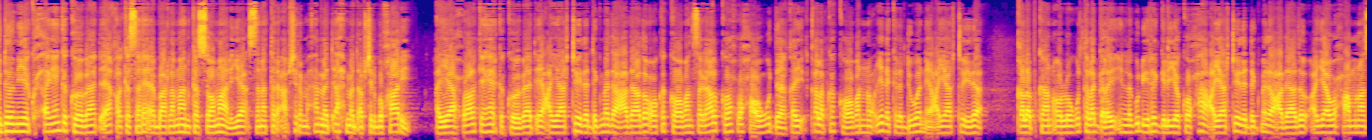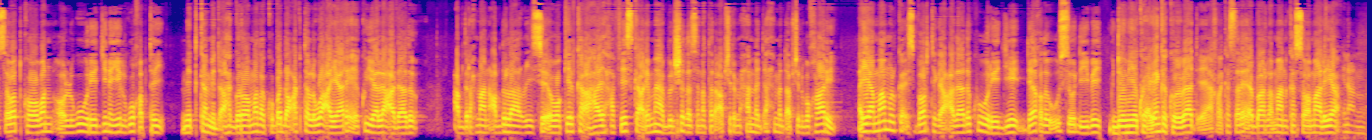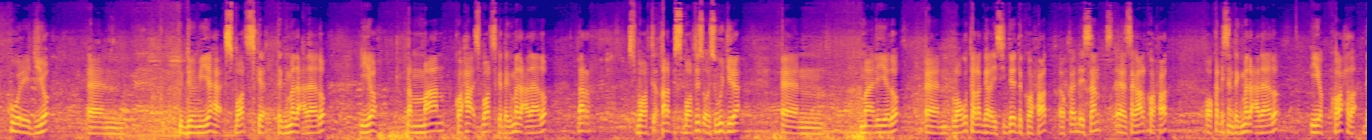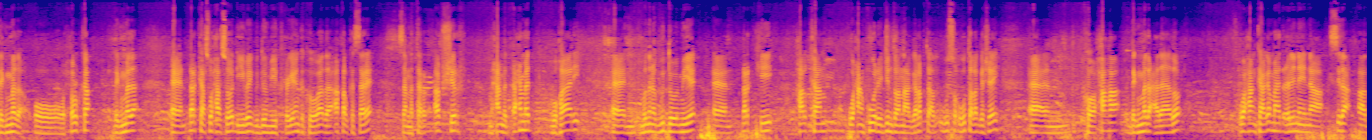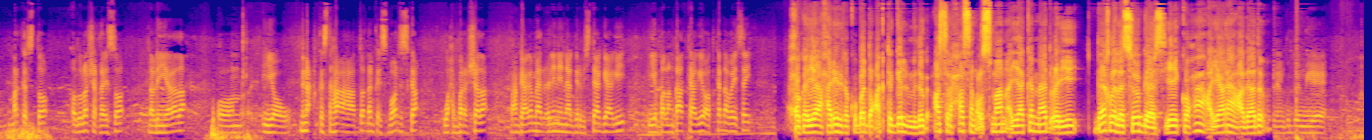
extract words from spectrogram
gudoomiye ku-xigeenka koowaad ee aqalka sare ee baarlamaanka soomaaliya senatar abshir maxamed axmed abshir bukhaari ayaa xulalka heerka koowaad ee cayaartoyda degmada cadaado oo ka kooban sagaal koox waxa ugu deeqay qalab ka kooban noocyada kala duwan ee cayaartoyda. Qalabkan oo loogu talagalay in lagu dhiirageliyo kooxaha cayaartoyda degmada cadaado ayaa waxaa munaasabad kooban oo lagu wareejinayay lagu qabtay. Mid ka mid ah garoomada kubadda cagta lagu cayaaray ee ku yaalla cadaado cabdiraxmaan cabdulaahi ciise oo wakiil ka ahay xafiiska arrimaha bulshada senatar abshir maxamed axmed abshir bukhaari ayaa maamulka isboortiga cadaado ku wareejiyey deeqda uu u soo dhiibay gudoomiye ku-xigeenka koowaad ee aqalka sare ee baarlamaanka soomaaliya. Inaan ku wareejiyo gudoomiyaha isboortiska degmada cadaado iyo dhammaan kooxaha isboortiska degmada cadaado. Dhar qalab isboortis oo isugu jira maaliyado loogu talagalay sideedda kooxood oo ka dhisan sagaal kooxood oo ka dhisan degmada cadaado iyo kooxda degmada oo xulka degmada. Dharkaas waxaa soo dhiibay gudoomiye ku-xigeenka koowaad ee aqalka sare senatar abshir maxamed axmed bukhaari. Mudana gudoomiye dharkii halkan waxaan ku wareejin doonaa galabta aad ugu tala gashay kooxaha degmada cadaado waxaan kaaga mahad celinaynaa sida aad mar kasta aad ula shaqayso dhallinyarada iyo dhinac kasta ha ahaato dhanka isboortiska waxbarashada. Waxaan kaaga mahad celinaynaa garab istaagaagii iyo ballanqaadkaagii ood ka dhabaysay. Xogayaha xiriirka kubadda cagta galmudug casar xasan cusmaan ayaa ka mahad celiyey deeqda la soo gaarsiiyey kooxaha cayaaraha cadaado. Gudoomiye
